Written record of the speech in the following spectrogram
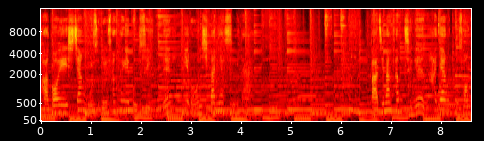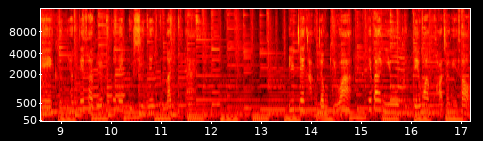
과거의 시장 모습을 상상해 볼 수 있는 흥미로운 시간이었습니다. 마지막 3층은 한양 도성의 근현대사를 한눈에 볼 수 있는 공간입니다. 일제강점기와 해방 이후 근대화 과정에서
